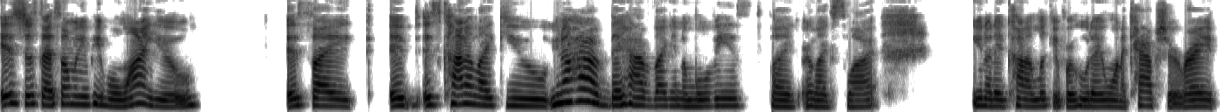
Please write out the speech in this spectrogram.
It's just that so many people want you. It's like it, it's kind of like you you know how they have like in the movies like or like SWAT you know they kind of looking for who they want to capture right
